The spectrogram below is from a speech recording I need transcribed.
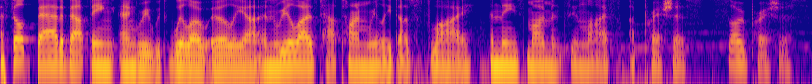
I felt bad about being angry with Willow earlier and realised how time really does fly, and these moments in life are precious, so precious.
